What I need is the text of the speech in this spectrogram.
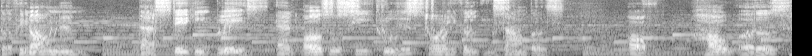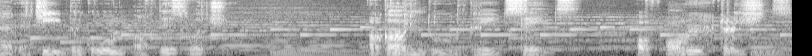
the phenomenon that's taking place and also see through historical examples of how others have achieved the goal of this virtue. According to the great saints of all traditions,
